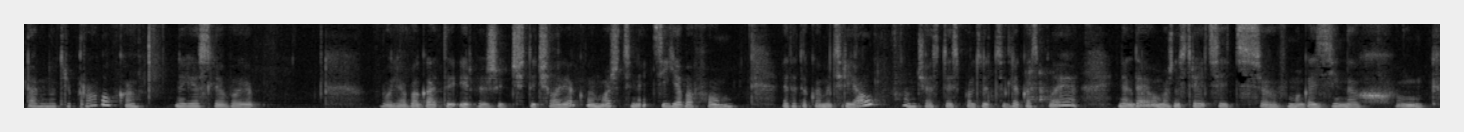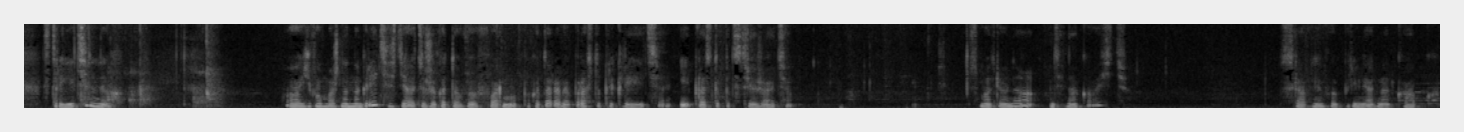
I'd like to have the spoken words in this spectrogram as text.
Там внутри проволока, но если вы более богатый и разжитчатый человек, вы можете найти Евафом. Это такой материал, он часто используется для косплея. Иногда его можно встретить в магазинах строительных. А, его можно нагреть и сделать уже готовую форму, по которой вы просто приклеите и просто подстрижете. Смотрю на одинаковость. Сравниваю примерно, как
